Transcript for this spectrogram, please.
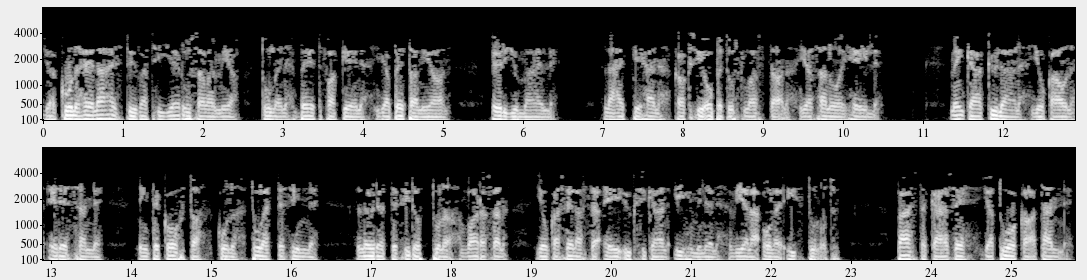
Ja kun he lähestyivät Jerusalemia, tullen Betfakeen ja Betaniaan, Öljymäelle, lähetti hän kaksi opetuslastaan ja sanoi heille, menkää kylään, joka on edessänne, niin te kohta, kun tulette sinne, löydätte sidottuna varsan, jonka selässä ei yksikään ihminen vielä ole istunut. Päästäkää se ja tuokaa tänne.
